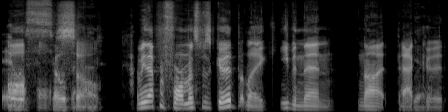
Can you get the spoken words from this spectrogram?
it was awful. so bad. I mean, that performance was good, but like even then, not that Yeah. good.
